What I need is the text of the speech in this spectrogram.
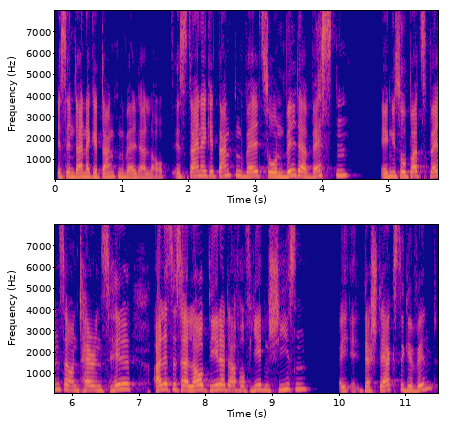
ist in deiner Gedankenwelt erlaubt? Ist deine Gedankenwelt so ein wilder Westen? Irgendwie so Bud Spencer und Terence Hill, alles ist erlaubt, jeder darf auf jeden schießen, der Stärkste gewinnt?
